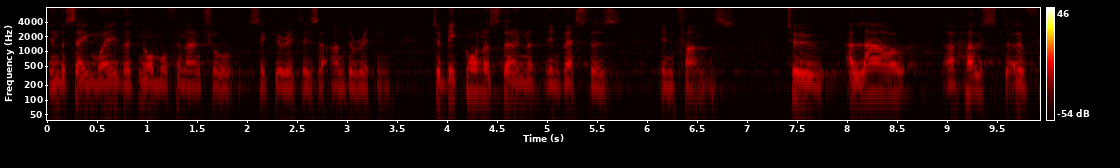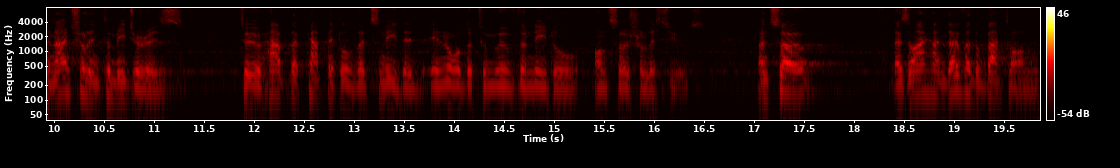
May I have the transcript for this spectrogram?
in the same way that normal financial securities are underwritten, to be cornerstone investors in funds, to allow a host of financial intermediaries to have the capital that's needed in order to move the needle on social issues. And so as I hand over the baton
